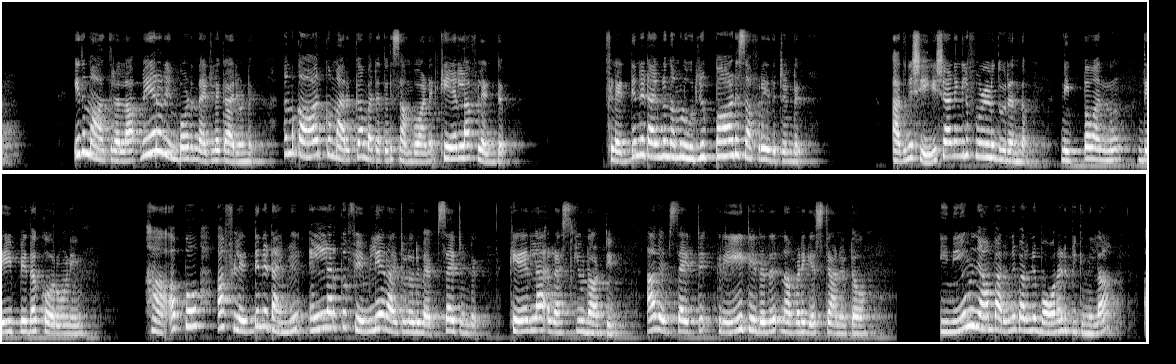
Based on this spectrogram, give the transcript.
ഇത് മാത്രമല്ല വേറൊരു ഇമ്പോർട്ടന്റ് ആയിട്ടുള്ള കാര്യമുണ്ട്. നമുക്ക് ആർക്കും മറക്കാൻ പറ്റാത്തൊരു സംഭവമാണ് കേരള ഫ്ലഡ് ഫ്ലഡിന്റെ ടൈമിൽ നമ്മൾ ഒരുപാട് സഫർ ചെയ്തിട്ടുണ്ട്. അതിന് ശേഷമാണെങ്കിൽ ഫുള്ള് ദുരന്തം. നിപ്പ വന്നു. ദയിപ്പേത കൊറോണയും ഹാ അപ്പോൾ ആ ഫ്ലഡിന്റെ ടൈമിൽ എല്ലാവർക്കും ഫെമിലിയർ ആയിട്ടുള്ള ഒരു വെബ്സൈറ്റ് ഉണ്ട്. കേരള റെസ്ക്യൂ ഡോട്ട് ഇൻ ആ വെബ്സൈറ്റ് ക്രിയേറ്റ് ചെയ്തത് നമ്മുടെ ഗസ്റ്റാണ് കേട്ടോ ഇനിയും ഞാൻ പറഞ്ഞു പറഞ്ഞു ബോറടിപ്പിക്കുന്നില്ല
